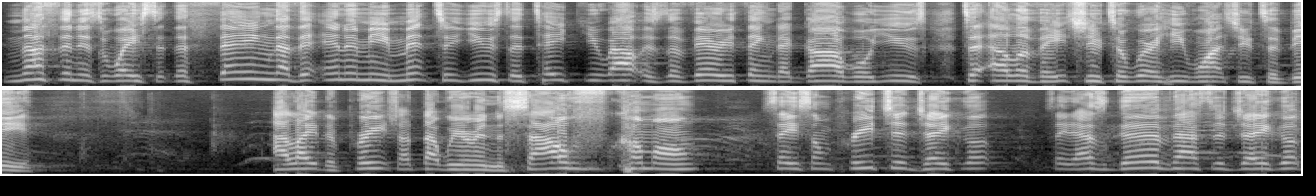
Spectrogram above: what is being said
Nothing is wasted. The thing that the enemy meant to use to take you out is the very thing that God will use to elevate you to where he wants you to be. I like to preach. I thought we were in the South. Come on. Say some preach it, Jacob. Say that's good, Pastor Jacob.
